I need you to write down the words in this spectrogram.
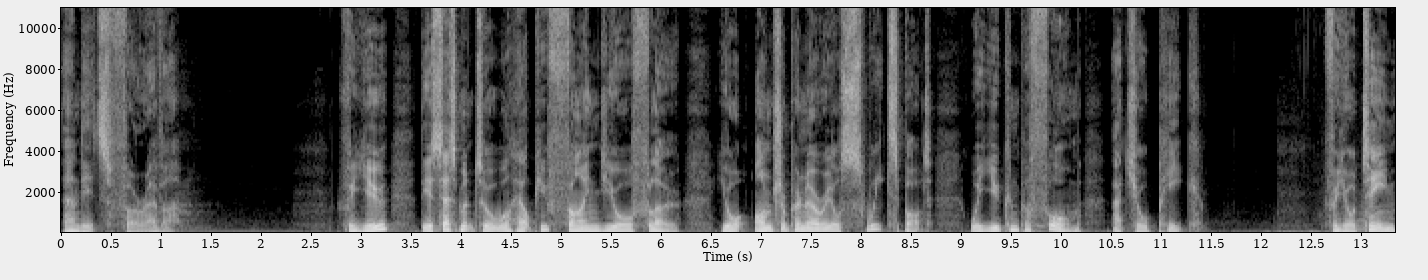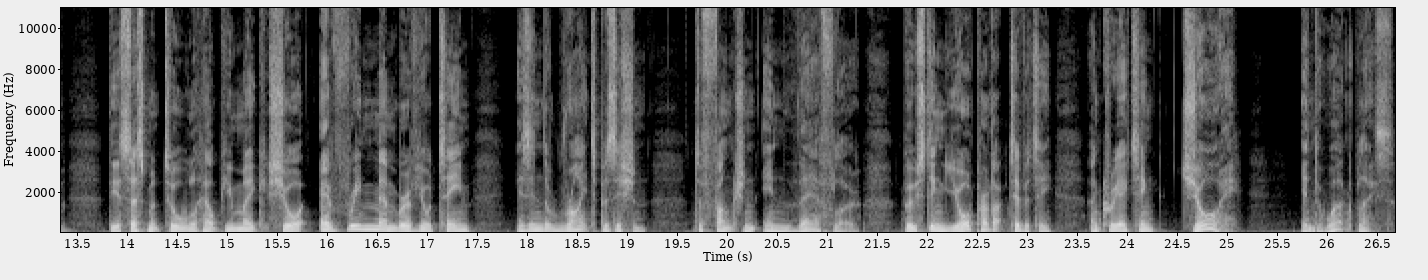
and it's forever. For you, the assessment tool will help you find your flow, your entrepreneurial sweet spot where you can perform at your peak. For your team, the assessment tool will help you make sure every member of your team is in the right position to function in their flow, boosting your productivity and creating joy in the workplace.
